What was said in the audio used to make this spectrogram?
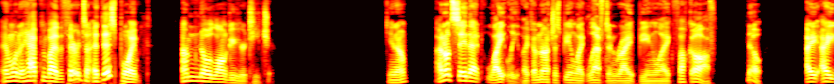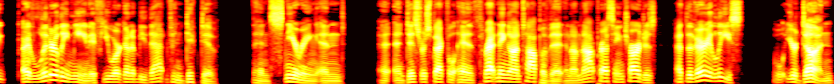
And when it happened by the third time, at this point, I'm no longer your teacher. You know? I don't say that lightly. Like I'm not just being like left and right, being like, fuck off. No. I I, I literally mean if you are going to be that vindictive and sneering and, and disrespectful and threatening on top of it, and I'm not pressing charges, at the very least, well, you're done.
